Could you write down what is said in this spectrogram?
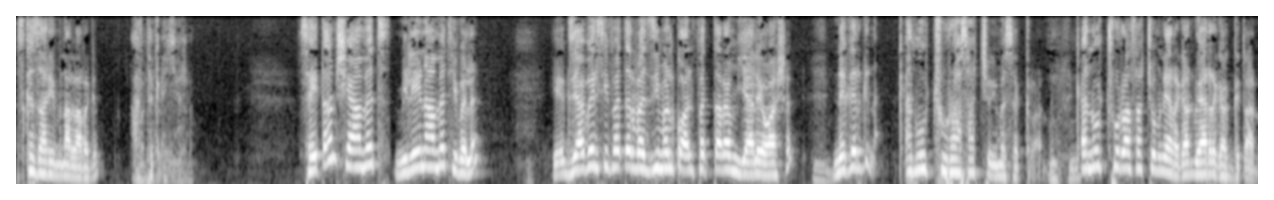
እስከ ዛሬ ምን አላረገም አልተቀየርም ሰይጣን ሺህ ዓመት ሚሊዮን ዓመት ይበለን። እግዚአብሔር ሲፈጥር በዚህ መልኩ አልፈጠረም እያለ የዋሸን ነገር ግን ቀኖቹ ራሳቸው ይመሰክራሉ። ቀኖቹ ራሳቸው ምን ያደርጋሉ? ያረጋግጣሉ።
